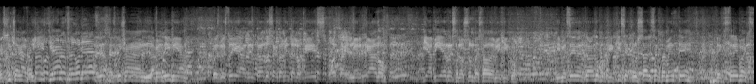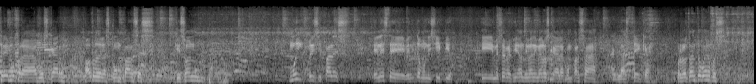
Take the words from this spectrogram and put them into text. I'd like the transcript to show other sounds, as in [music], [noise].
escuchan la bullicia, escuchan la vendimia, pues me estoy adentrando exactamente a lo que es el mercado. Día viernes en Ozumba, Estado de México. Y me estoy adentrando porque quise cruzar exactamente de extremo a extremo para buscar a otra de las comparsas que son muy principales en este bendito municipio. Y me estoy refiriendo ni más ni menos que a la comparsa La Azteca. Por lo tanto, bueno, pues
